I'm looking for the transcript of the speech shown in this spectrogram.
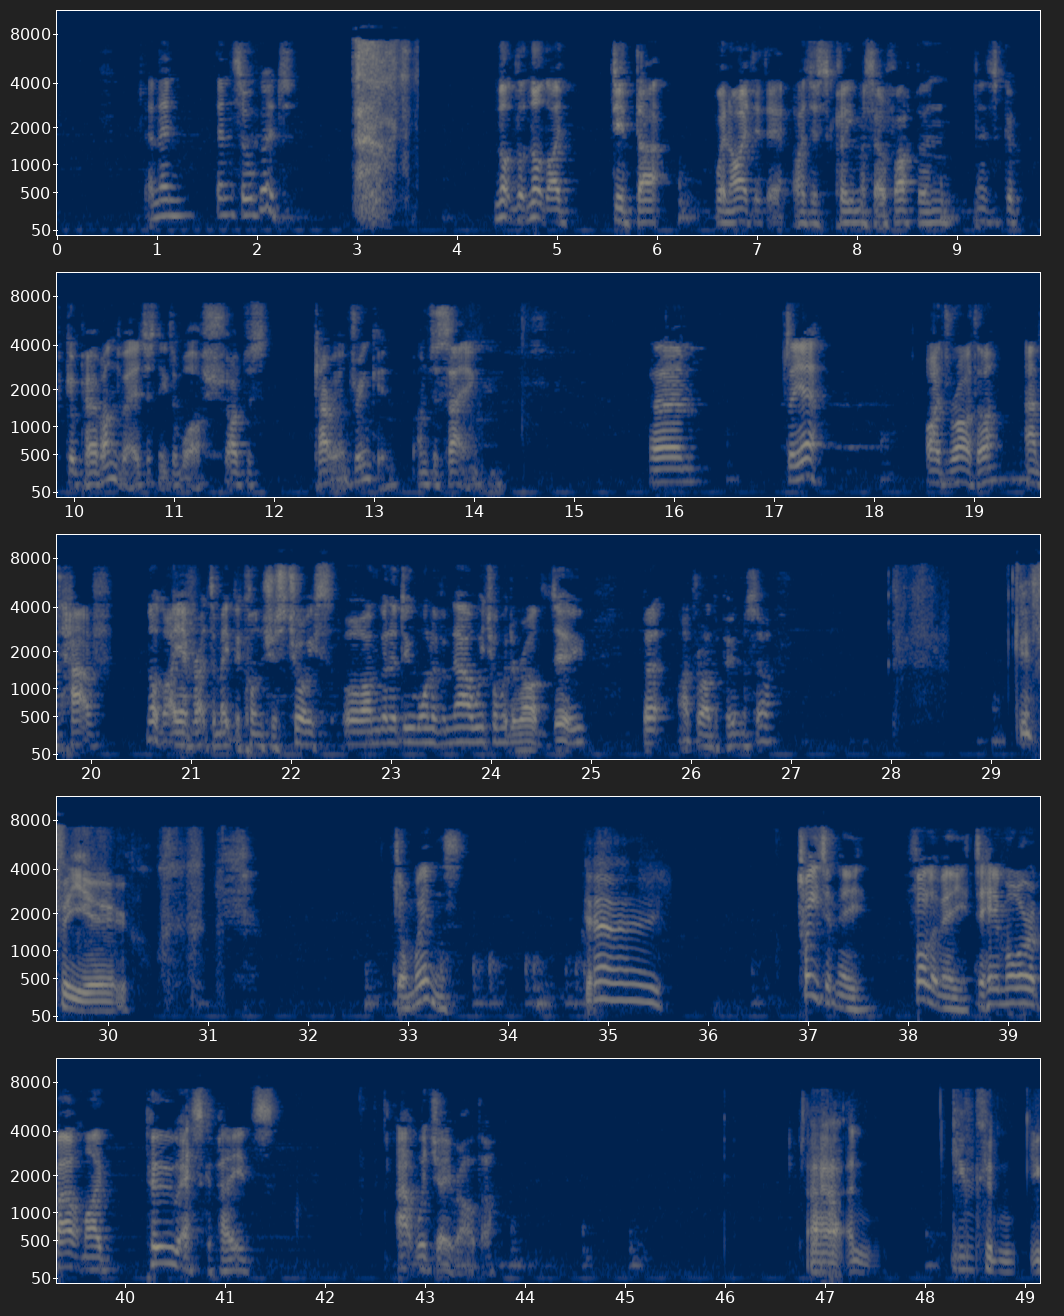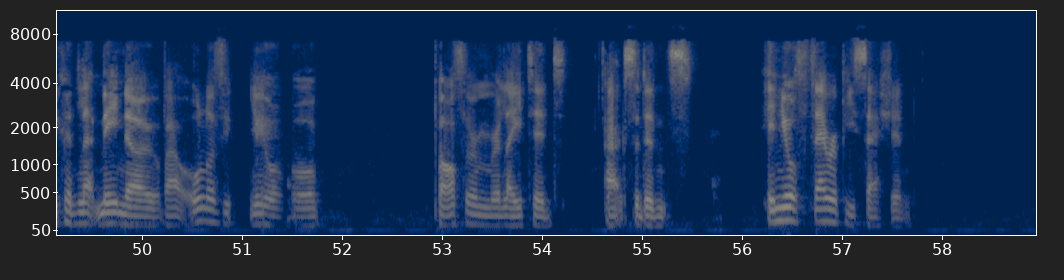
and then then it's all good. Not that not that I did that when I did it. I just clean myself up and it's a good good pair of underwear. It just needs a wash. I'll just carry on drinking. I'm just saying. Um. So yeah, I'd rather and have not that I ever had to make the conscious choice, or I'm going to do one of them now. Which one would I rather do? But I'd rather poo myself. Good for you. John wins. Yay! Tweet at me, follow me to hear more about my poo escapades. At Wood J rather. Uh, and you can you can let me know about all of your bathroom related accidents in your therapy session.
